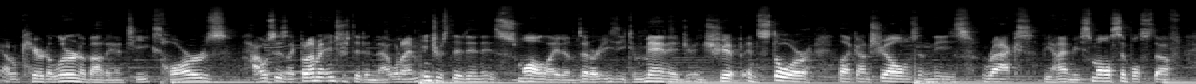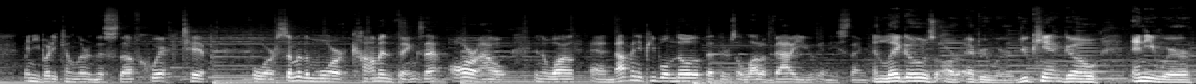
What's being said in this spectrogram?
I don't care to learn about antiques. Cars, houses, like, but I'm not interested in that. What I'm interested in is small items that are easy to manage and ship and store, like on shelves in these racks behind me. Small, simple stuff. Anybody can learn this stuff. Quick tip for some of the more common things that are out in the wild, and not many people know that there's a lot of value in these things. And Legos are everywhere. You can't go anywhere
